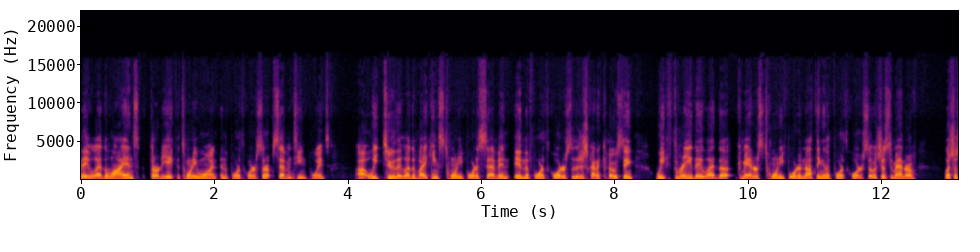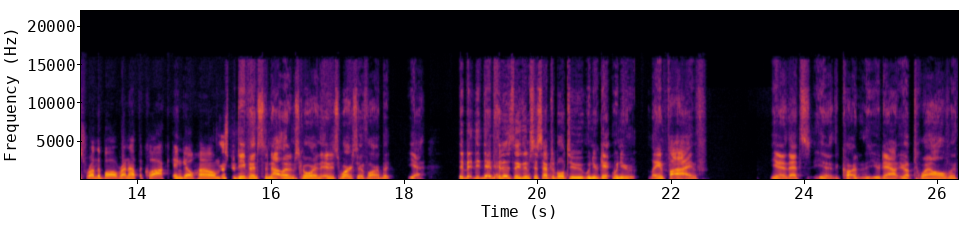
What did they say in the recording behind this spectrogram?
they led the Lions 38 to 21 in the fourth quarter, so up 17 points. Uh, week two, they led the Vikings 24 to 7 in the fourth quarter. So they're just kind of coasting. Week three, they led the commanders 24 to nothing in the fourth quarter. So it's just a matter of let's just run the ball, run out the clock, and go home. trust your defense to not let them score, and, it's worked so far. But yeah, that does leave them susceptible to when you get when you're laying five. You know that's you know the card you're down you're up twelve with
